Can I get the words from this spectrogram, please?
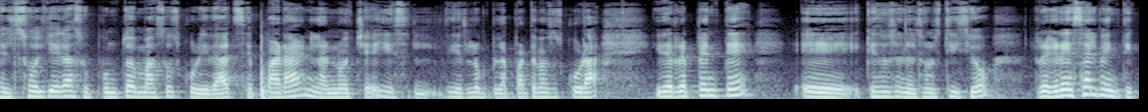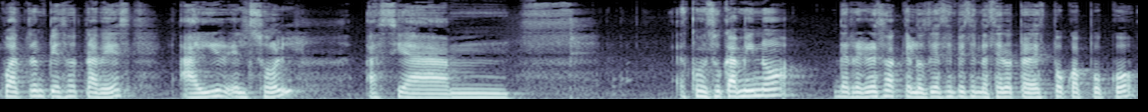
el sol llega a su punto de más oscuridad, se para en la noche y es, la parte más oscura, y de repente, eh, que eso es en el solsticio, regresa el 24, empieza otra vez a ir el sol hacia... Um, con su camino de regreso a que los días empiecen a ser otra vez poco a poco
